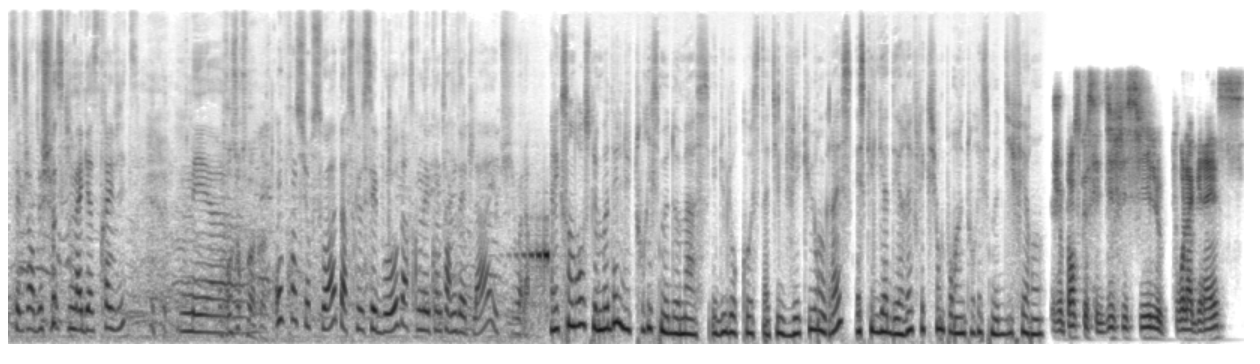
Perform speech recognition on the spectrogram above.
c'est le genre de choses qui m'agace très vite. Mais on prend sur soi quoi. On prend sur soi parce que c'est beau, parce qu'on est contente d'être là et puis voilà. Alexandros, le modèle du tourisme de masse et du low cost a-t-il vécu en Grèce? Est-ce qu'il y a des réflexions pour un tourisme différent? Je pense que c'est difficile pour la Grèce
